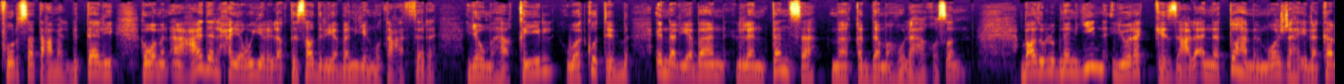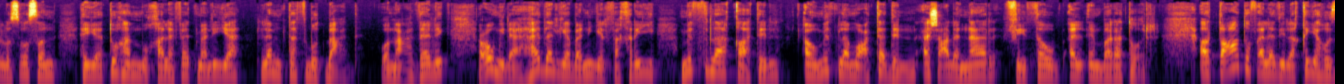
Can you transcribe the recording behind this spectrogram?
فرصة عمل. بالتالي هو من أعاد الحيوية للاقتصاد الياباني المتعثر. يومها قيل وكتب إن اليابان لن تنسى ما قدمه لها غصن. بعض اللبنانيين يركز على أن التهم الموجهة إلى كارلوس غصن هي تهم مخالفات مالية لم تثبت بعد. ومع ذلك عمل هذا الياباني الفخري مثل قاتل أو مثل معتد أشعل النار في ثوب الإمبراطور. التعاطف الذي لقيه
